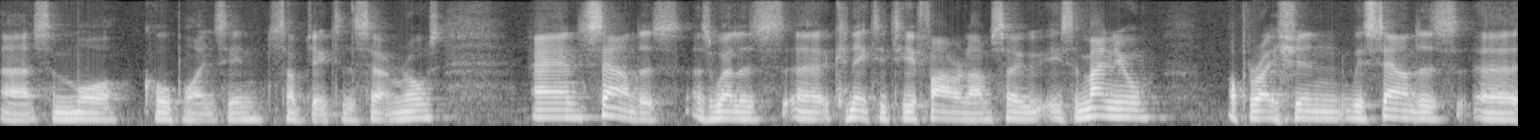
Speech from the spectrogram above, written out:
uh, some more call points in subject to the certain rules and sounders as well as uh, connected to your fire alarm. So it's a manual operation with sounders uh,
